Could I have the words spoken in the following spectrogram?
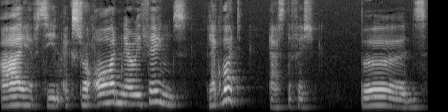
I have seen extraordinary things. Like what? asked the fish. Birds,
